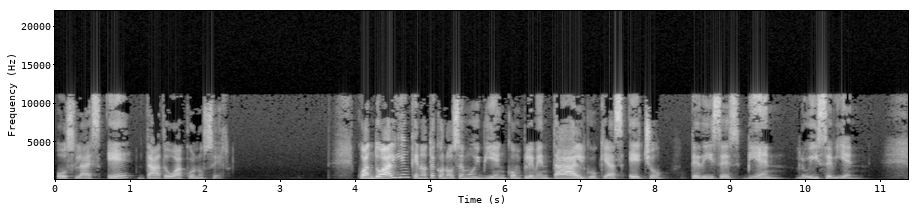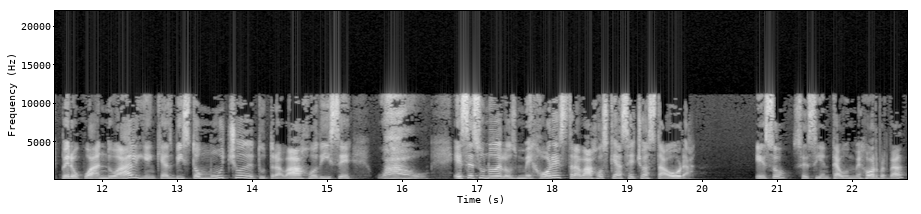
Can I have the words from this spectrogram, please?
os las he dado a conocer. Cuando alguien que no te conoce muy bien complementa algo que has hecho, te dices, bien, lo hice bien. Pero cuando alguien que has visto mucho de tu trabajo dice, wow, ese es uno de los mejores trabajos que has hecho hasta ahora, eso se siente aún mejor, ¿verdad?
